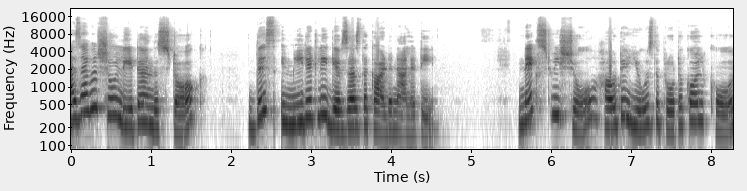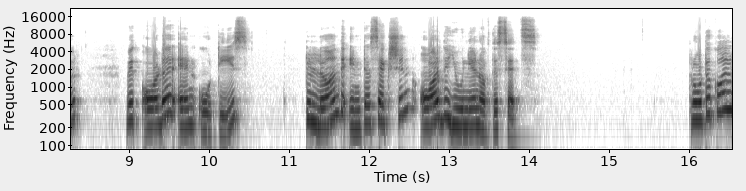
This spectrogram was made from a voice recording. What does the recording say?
As I will show later in this talk, this immediately gives us the cardinality. Next, we show how to use the protocol core with order n OTs to learn the intersection or the union of the sets. Protocol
